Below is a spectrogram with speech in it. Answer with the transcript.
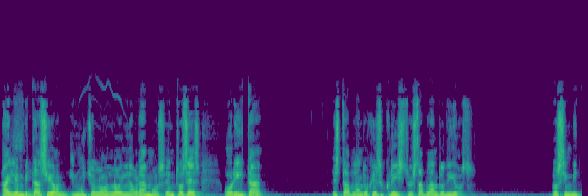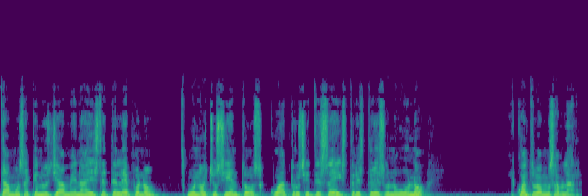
Hay la invitación y muchos lo, ignoramos. Entonces, ahorita está hablando Jesucristo, está hablando Dios. Los invitamos a que nos llamen a este teléfono 1-800-476-3311. ¿Y cuántos vamos a hablar?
